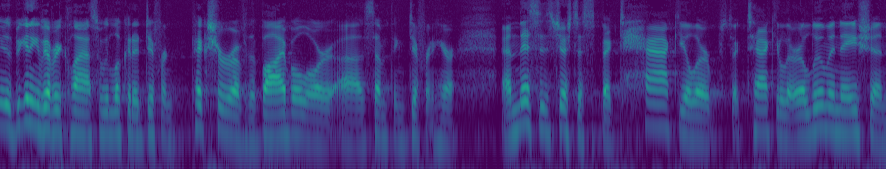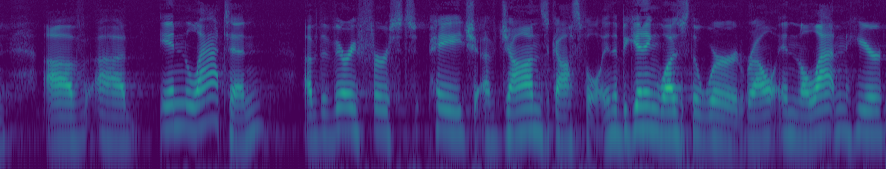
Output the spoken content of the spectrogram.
at the beginning of every class, we look at a different picture of the Bible or uh, something different here. And this is just a spectacular, spectacular illumination of uh, in Latin of the very first page of John's Gospel. In the beginning was the Word. Well, in the Latin here,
